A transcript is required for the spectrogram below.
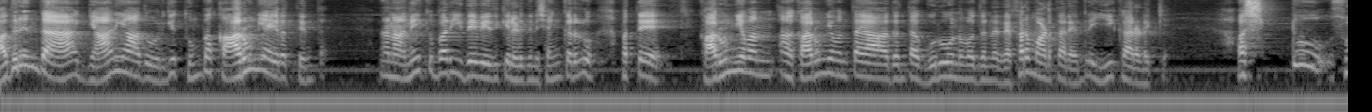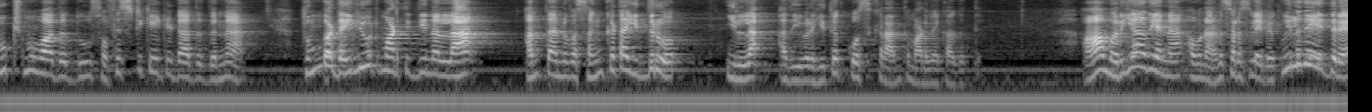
ಆದ್ದರಿಂದ ಜ್ಞಾನಿ ಆದವರಿಗೆ ತುಂಬ ಕಾರುಣ್ಯ ಇರುತ್ತೆ ಅಂತ. ನಾನು ಅನೇಕ ಬಾರಿ ಇದೇ ವೇದಿಕೆಯಲ್ಲಿ ಹೇಳಿದ್ದೀನಿ, ಶಂಕರರು ಮತ್ತೆ ಕಾರುಣ್ಯವನ್ ಕಾರುಣ್ಯವಂತ ಆದಂಥ ಗುರು ಅನ್ನೋದನ್ನು ರೆಫರ್ ಮಾಡ್ತಾರೆ ಅಂದರೆ ಈ ಕಾರಣಕ್ಕೆ. ಅಷ್ಟು ಸೂಕ್ಷ್ಮವಾದದ್ದು ಸೊಫಿಸ್ಟಿಕೇಟೆಡ್ ಆದದ್ದನ್ನ ತುಂಬ ಡೈಲ್ಯೂಟ್ ಮಾಡ್ತಿದ್ದೀನಲ್ಲ ಅಂತ ಅನ್ನುವ ಸಂಕಟ ಇದ್ದರೂ ಇಲ್ಲ, ಅದು ಇವರ ಹಿತಕ್ಕೋಸ್ಕರ ಅಂತ ಮಾಡಬೇಕಾಗುತ್ತೆ. ಆ ಮರ್ಯಾದೆಯನ್ನು ಅವನು ಅನುಸರಿಸಲೇಬೇಕು. ಇಲ್ಲದೇ ಇದ್ದರೆ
